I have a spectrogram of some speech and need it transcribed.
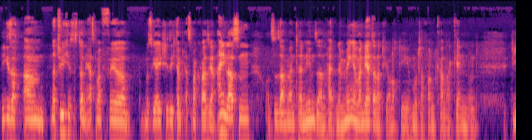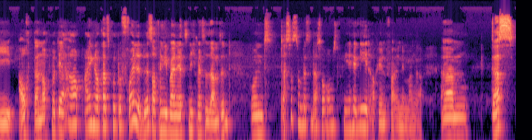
wie gesagt, ähm, natürlich ist es dann erstmal für, muss Yaichi sich damit erstmal quasi einlassen und zusammen unternehmen sie dann halt eine Menge. Man lernt dann natürlich auch noch die Mutter von Kana kennen und die auch dann noch mit der auch eigentlich noch ganz gut befreundet ist, auch wenn die beiden jetzt nicht mehr zusammen sind. Und das ist so ein bisschen das, worum es hier geht, auf jeden Fall in dem Manga. Ähm, das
